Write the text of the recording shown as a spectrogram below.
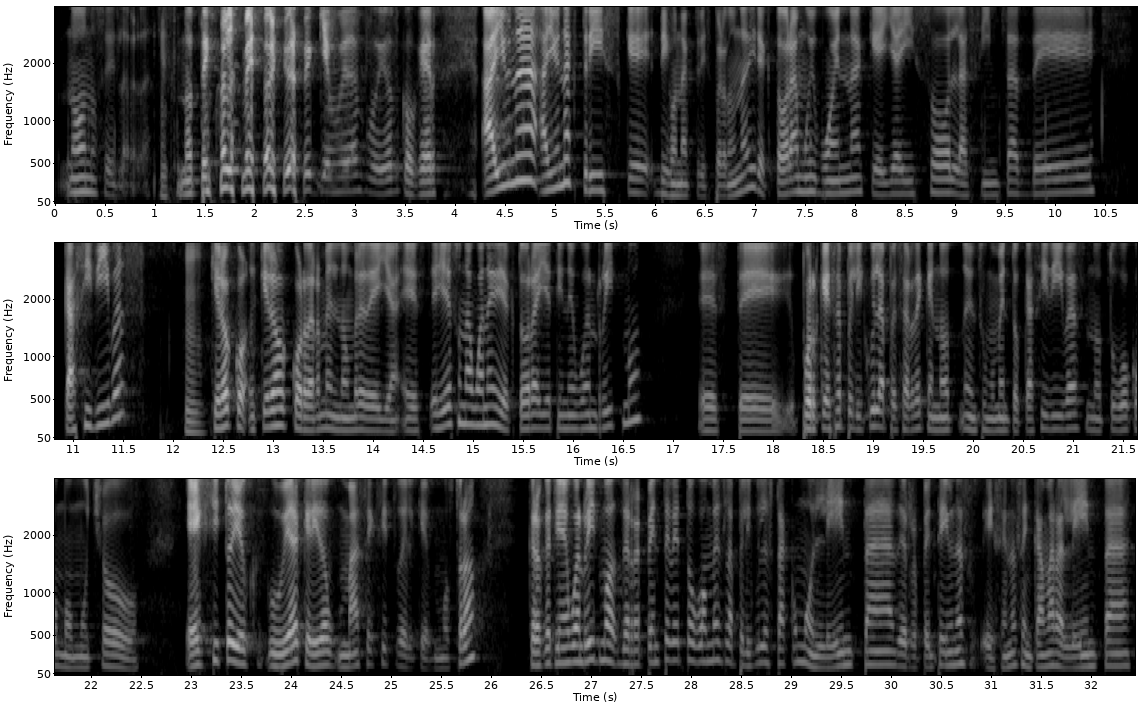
no, no sé, la verdad. No tengo la menor idea de quién me hubieran podido escoger. Hay una, hay una actriz que, digo una actriz, perdón, una directora muy buena que ella hizo la cinta de Casi Divas. Mm. Quiero, quiero acordarme el nombre de ella. Es- ella es una buena directora, ella tiene buen ritmo. Este, porque esa película, a pesar de que no en su momento casi divas, no tuvo como mucho éxito. Yo hubiera querido más éxito del que mostró. Creo que tiene buen ritmo. De repente Beto Gómez, la película está como lenta. De repente hay unas escenas en cámara lenta.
